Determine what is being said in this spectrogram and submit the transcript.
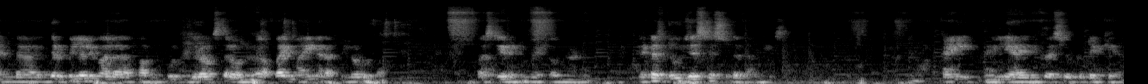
అండ్ uh, ఇద్దరు పిల్లలు ఇవాళ పాపం పూర్తి దురవస్థలో ఉన్నారు. అబ్బాయి మైనర్ ఆ పిల్లోడు ఫస్ట్ ఇయర్ ఇంటిమేట్గా ఉన్నాను let us do justice to the families kindly kindly I request you to take care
